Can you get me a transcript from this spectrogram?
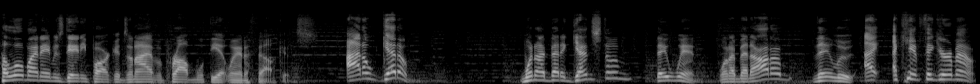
Hello, my name is Danny Parkins, and I have a problem with the Atlanta Falcons. I don't get them. When I bet against them, they win. When I bet on them, they lose. I, I can't figure them out.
